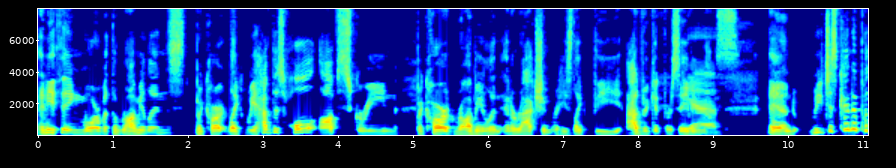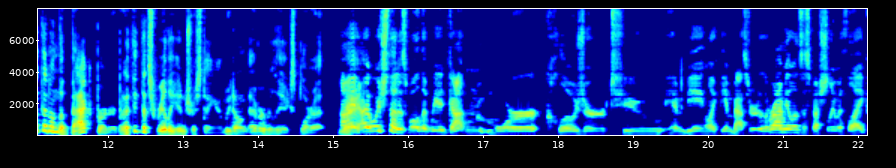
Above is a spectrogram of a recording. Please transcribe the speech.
anything more with the Romulans, Picard, like we have this whole off-screen Picard Romulan interaction where he's like the advocate for saving them, and we just kind of put that on the back burner. But I think that's really interesting, and we don't ever really explore it. Right. I, I wish that as well that we had gotten more closure to him being like the ambassador to the Romulans, especially with like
